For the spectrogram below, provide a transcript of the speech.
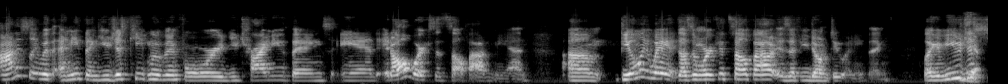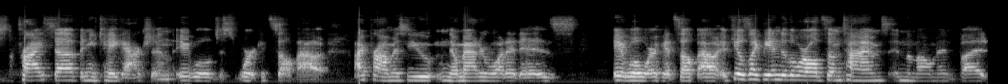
honestly, with anything, you just keep moving forward, you try new things, and it all works itself out in the end. Um, the only way it doesn't work itself out is if you don't do anything. Like if you just yeah. try stuff and you take action, it will just work itself out. I promise you, no matter what it is, it will work itself out. It feels like the end of the world sometimes in the moment, but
